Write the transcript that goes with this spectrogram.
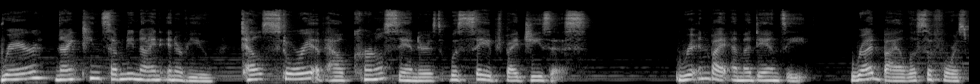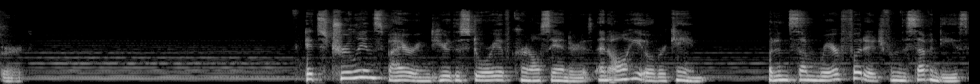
Rare 1979 interview tells story of how Colonel Sanders was saved by Jesus. Written by Emma Danzey, read by Alyssa Forsberg. It's truly inspiring to hear the story of Colonel Sanders and all he overcame. But in some rare footage from the 70s,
